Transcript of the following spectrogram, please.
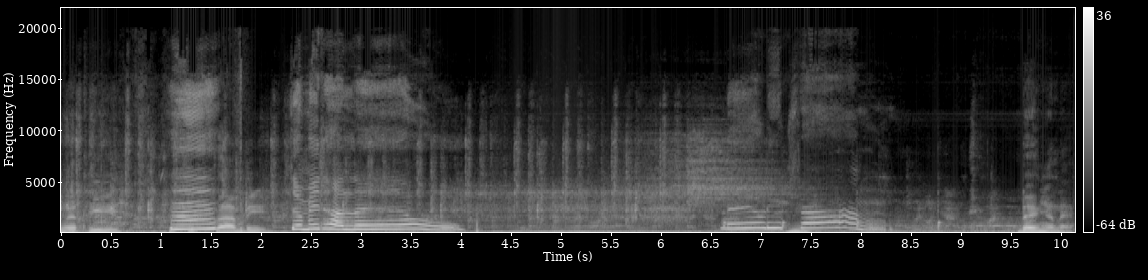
งนาทีสิบสามวิจะไม่ทันแล้วเร็วรีบสร้างได้งั้นแหละ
